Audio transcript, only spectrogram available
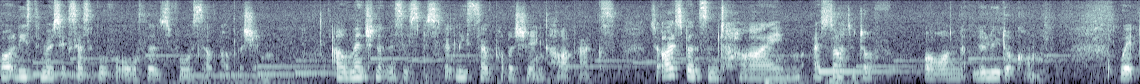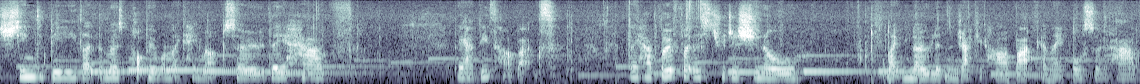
or at least the most accessible for authors for self-publishing. I'll mention that this is specifically self-publishing hardbacks. So I spent some time, I started off on lulu.com which seemed to be like the most popular one that came up. So they have they have these hardbacks. They have both like this traditional like no linen jacket hardback and they also have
